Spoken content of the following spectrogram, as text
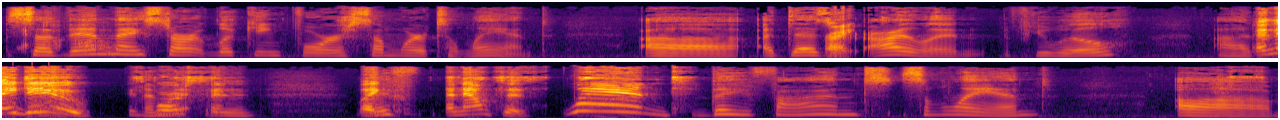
So then they start looking for somewhere to land, uh, a desert Right. island, if you will. Uh, And they do. They- Borson like they- announces land. they find some land. Um,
